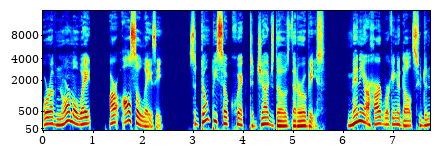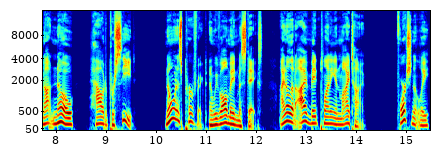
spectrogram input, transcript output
or of normal weight are also lazy. So don't be so quick to judge those that are obese. Many are hardworking adults who do not know how to proceed. No one is perfect, and we've all made mistakes. I know that I've made plenty in my time. Fortunately,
